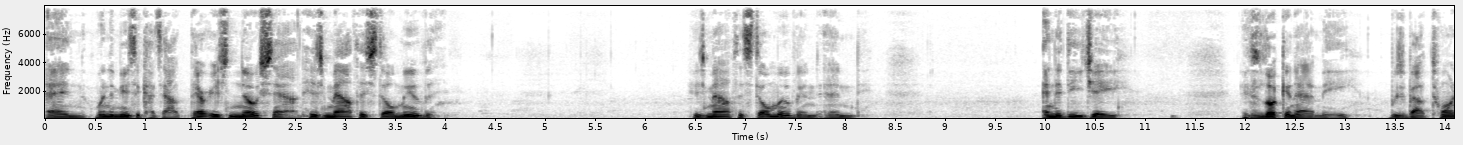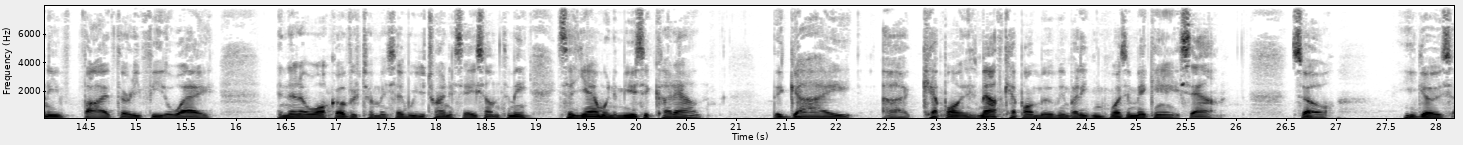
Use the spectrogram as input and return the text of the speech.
And when the music cuts out, there is no sound. His mouth is still moving. His mouth is still moving, and and the DJ is looking at me. It was about 25, 30 feet away. And then I walk over to him. I said, Were you trying to say something to me? He said, Yeah, when the music cut out, the guy uh, kept on, his mouth kept on moving, but he wasn't making any sound. So he goes,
